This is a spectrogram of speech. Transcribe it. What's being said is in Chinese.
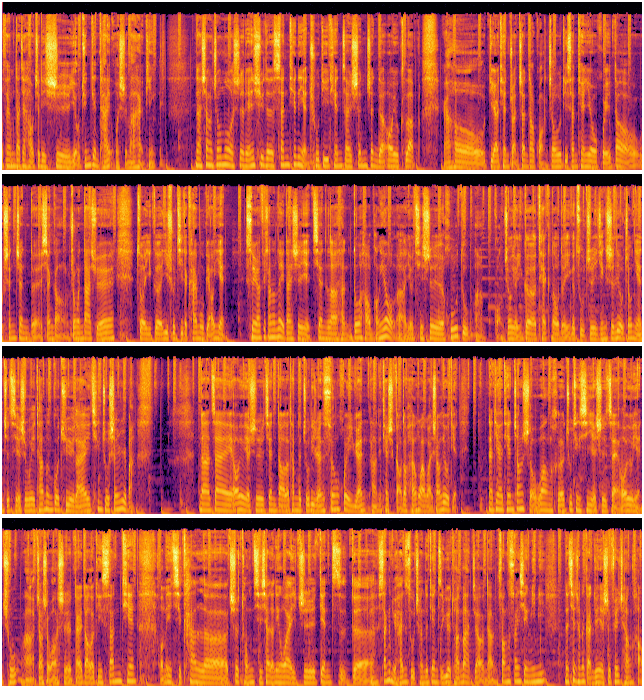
朋友们，大家好，这里是友军电台，我是马海平。那上个周末是连续的三天的演出，第一天在深圳的 Oil Club，然后第二天转战到广州，第三天又回到深圳的香港中文大学做一个艺术季的开幕表演。虽然非常的累，但是也见了很多好朋友啊，尤其是 Hoodoo 啊，广州有一个 Techno 的一个组织，已经是六周年，这次也是为他们过去来庆祝生日吧。那在 OU 也是见到了他们的主理人孙慧媛啊，那天是搞到很晚，晚上六点。那第二天，张守望和朱静熙也是在 OU 演出啊。张守望是待到了第三天，我们一起看了赤铜旗下的另外一支电子的三个女孩子组成的电子乐团吧，叫南方酸性咪咪。那现场的感觉也是非常好。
